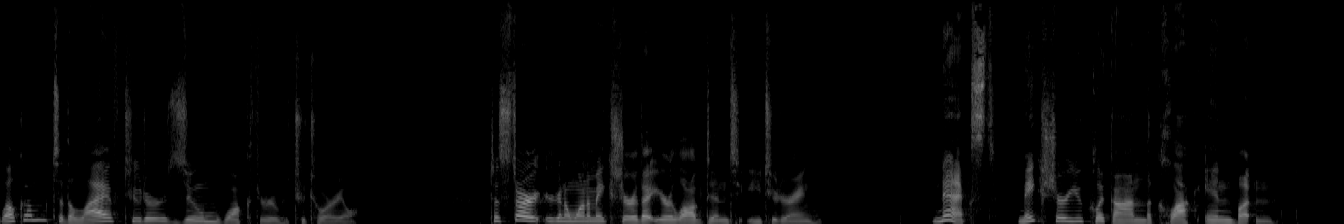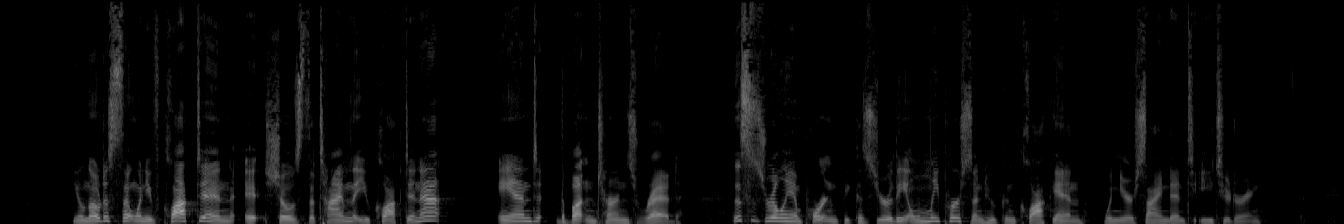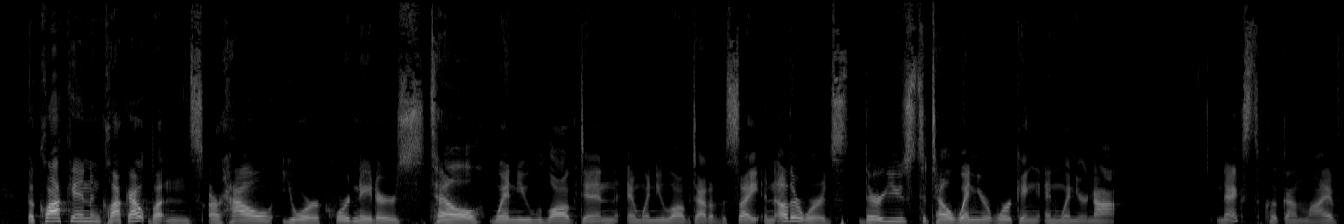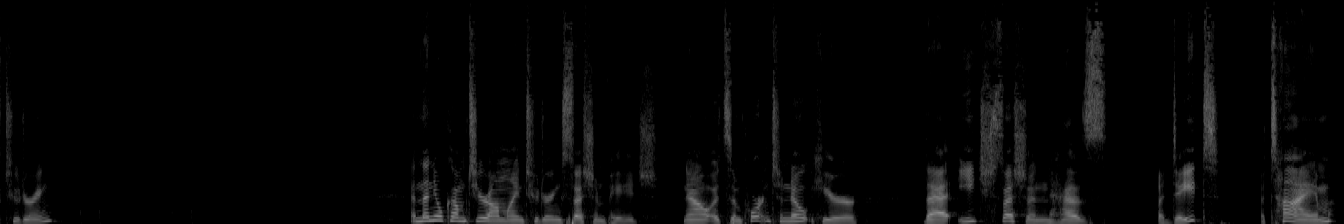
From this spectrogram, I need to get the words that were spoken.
Welcome to the Live Tutor Zoom walkthrough tutorial. To start, you're going to want to make sure that you're logged into eTutoring. Next, make sure you click on the Clock In button. You'll notice that when you've clocked in, it shows the time that you clocked in at and the button turns red. This is really important because you're the only person who can clock in when you're signed into eTutoring. The clock in and clock out buttons are how your coordinators tell when you logged in and when you logged out of the site. In other words, they're used to tell when you're working and when you're not. Next, click on Live Tutoring. And then you'll come to your online tutoring session page. Now, it's important to note here that each session has a date, a time,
